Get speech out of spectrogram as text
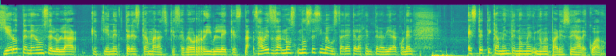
quiero tener un celular que tiene tres cámaras y que se ve horrible, que está, ¿sabes? O sea, no, no sé si me gustaría que la gente me viera con él. Estéticamente no me, no me parece adecuado.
